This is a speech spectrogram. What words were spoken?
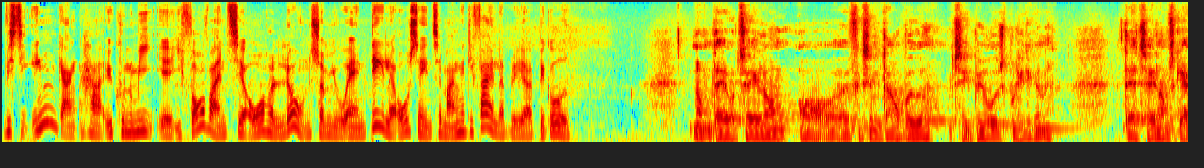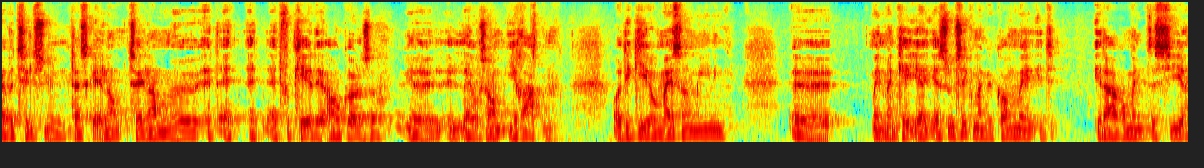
hvis de ikke engang har økonomi øh, i forvejen til at overholde loven, som jo er en del af årsagen til mange af de fejl, der bliver begået? Nå, der er jo tale om og, øh, for eksempel dagbøder til byrådspolitikerne. Der er tale om skærpet tilsyn. Der skal om, tale om, øh, at, at, at, at forkerte afgørelser øh, laves om i retten. Og det giver jo masser af mening. Øh, men man kan, jeg, jeg synes ikke, man kan komme med et, et argument, der siger,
